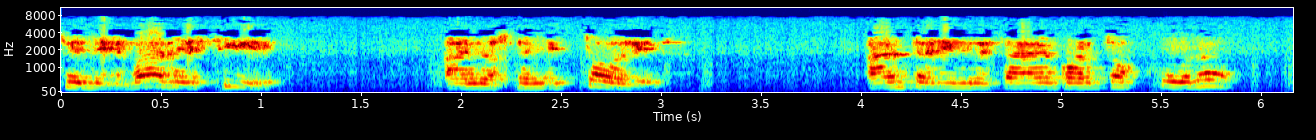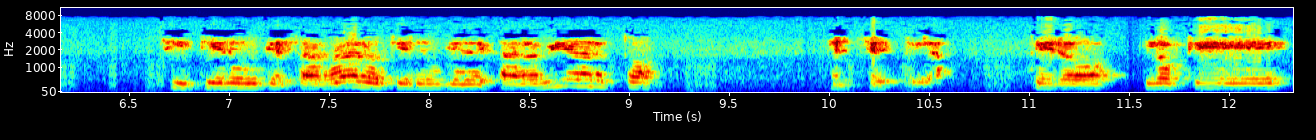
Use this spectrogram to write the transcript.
se les va a decir a los electores antes de ingresar al cuarto oscuro si tienen que cerrar o tienen que dejar abierto, etcétera. Pero lo que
